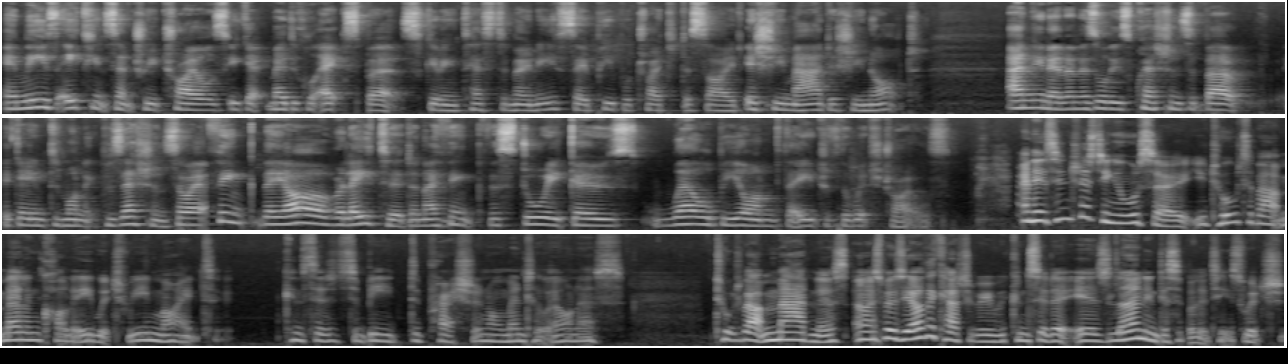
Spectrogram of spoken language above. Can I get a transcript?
In these 18th century trials, you get medical experts giving testimony, so people try to decide is she mad, is she not? And, you know, then there's all these questions about, again, demonic possession. So I think they are related, and I think the story goes well beyond the age of the witch trials. And it's interesting also, you talked about melancholy, which we might consider to be depression or mental illness talked about madness, and I suppose the other category we consider is learning disabilities, which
